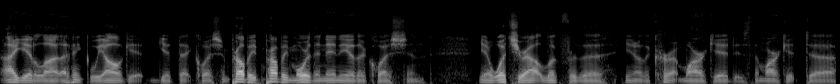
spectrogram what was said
I get a lot. I think we all get get that question. Probably probably more than any other question. You know, what's your outlook for the you know the current market? Is the market uh,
